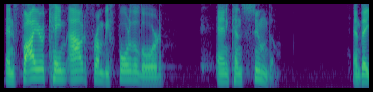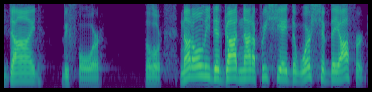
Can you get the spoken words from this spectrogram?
And fire came out from before the Lord and consumed them, and they died before the Lord. Not only did God not appreciate the worship they offered,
